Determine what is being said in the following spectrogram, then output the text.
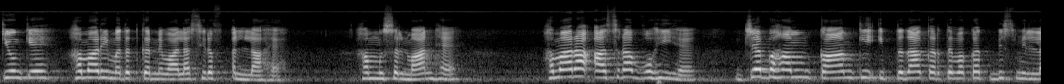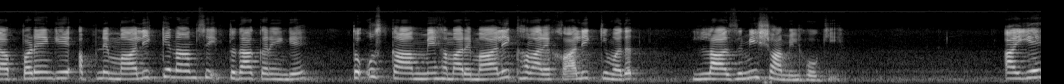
کیونکہ ہماری مدد کرنے والا صرف اللہ ہے۔ ہم مسلمان ہیں، ہمارا آسرا وہی ہے۔ جب ہم کام کی ابتدا کرتے وقت بسم اللہ پڑھیں گے، اپنے مالک کے نام سے ابتدا کریں گے، تو اس کام میں ہمارے مالک، ہمارے خالق کی مدد لازمی شامل ہوگی۔ آئیے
